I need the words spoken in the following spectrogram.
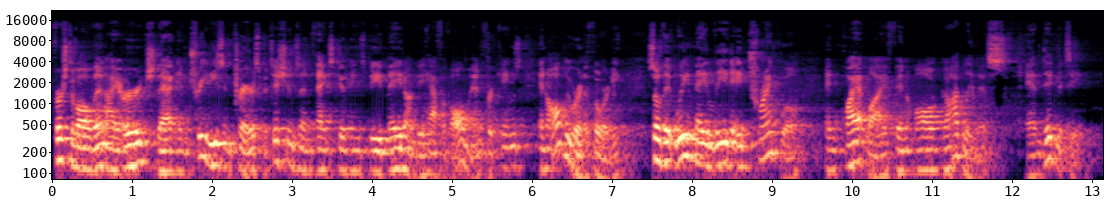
First of all, then, I urge that entreaties and prayers, petitions and thanksgivings be made on behalf of all men for kings and all who are in authority, so that we may lead a tranquil and quiet life in all godliness and dignity.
